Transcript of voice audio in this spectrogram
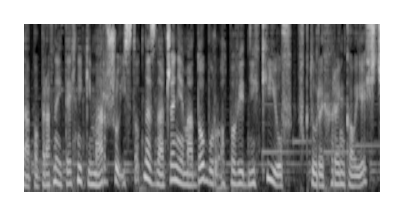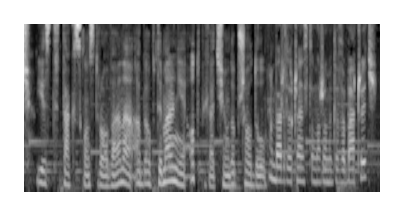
Dla poprawnej techniki marszu istotne znaczenie ma dobór odpowiednich kijów, w których rękojeść jest tak skonstruowana, aby optymalnie odpychać się do przodu. Bardzo często możemy to zobaczyć.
